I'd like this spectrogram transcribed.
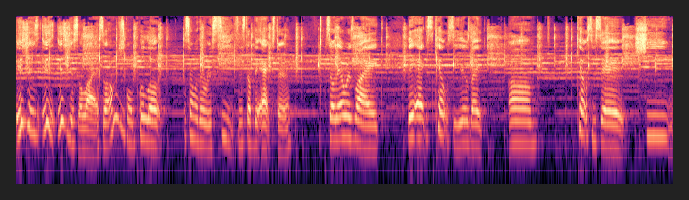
It's just it, it's just a lie. So I'm just gonna pull up some of the receipts and stuff they asked her. So there was like they asked Kelsey. It was like, um, Kelsey said she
